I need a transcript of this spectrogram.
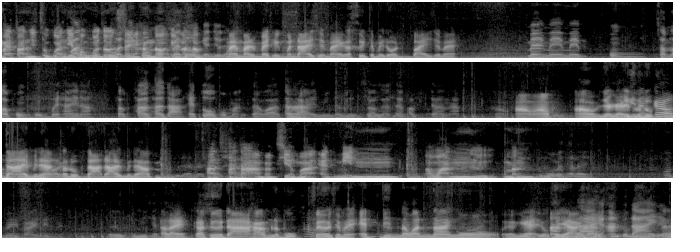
แม่ตอนนี้ทุกวันนี้ผมก็โดนเซะข้างนอกอยู่แล้วครับไม่มันหมายถึงมันได้ใช่ไหมก็คือจะไม่โดนใบใช่ไหมไม่ไม่ไม่ ผมสำหรับผมผมไม่ให้นะแต่ถ้าถ้าด่าแค่ตัวผมอะแต่ว่าถ้าอ่าด่ามีนั่นหนึ่งก็แล้วแต่เขาพิจารณาอ้าวอ้าวอ้าวยังไงมีสทั้งรุปเก้าใบได้ไหมเนี่ยด้วยสรุปด่าได้ไหมเนี่ยครับถ้าถ้าด่าแบบเขียนว่าแอดมินตะวันหรือมันลุงเอาไปเท่าไหร่ ก็ไม่ใบหนึ่งเออกูมีแค่อะไรก็คือด่าห้ามระบุเซิร์ชใช่ไหมแอดมินตะวันหน้าโง่อย่างเงี้ยยกตัวอย่างได้นะอะได้อ่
